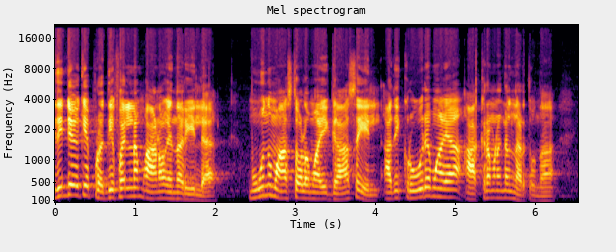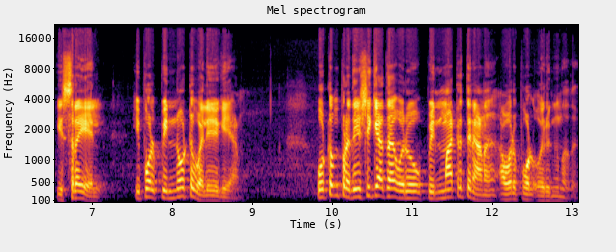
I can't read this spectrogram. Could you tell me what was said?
ഇതിന്റെയൊക്കെ പ്രതിഫലനം ആണോ എന്നറിയില്ല. മൂന്ന് മാസത്തോളമായി ഗാസയിൽ അതിക്രൂരമായ ആക്രമണങ്ങൾ നടത്തുന്ന ഇസ്രയേൽ ഇപ്പോൾ പിന്നോട്ട് വലിയുകയാണ്. ഒട്ടും പ്രതീക്ഷിക്കാത്ത ഒരു പിന്മാറ്റത്തിനാണ് അവർ ഇപ്പോൾ ഒരുങ്ങുന്നത്.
